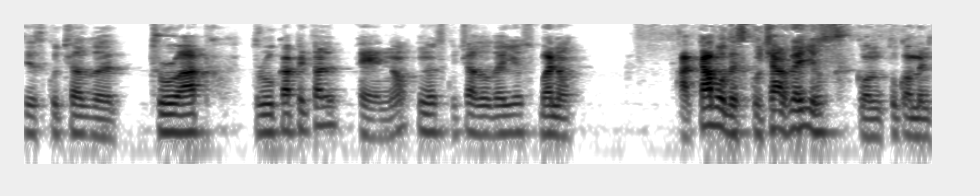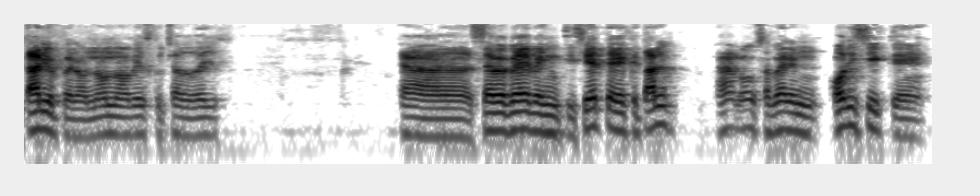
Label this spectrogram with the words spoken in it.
Si he escuchado de True Up, True Capital. Eh, no, no he escuchado de ellos. Bueno, acabo de escuchar de ellos con tu comentario, pero no, no había escuchado de ellos. Ah, CBB27, ¿qué tal? Ah, vamos a ver en Odyssey que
